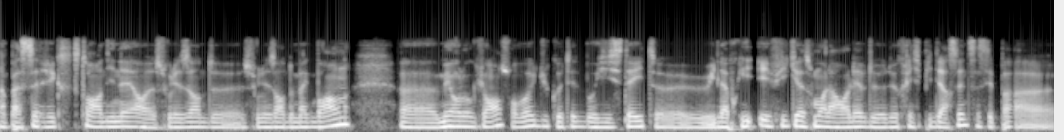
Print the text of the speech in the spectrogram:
un passage extraordinaire euh, sous les ordres de sous Mac Brown, euh, mais en l'occurrence, on voit que du côté de Boise State, euh, il a pris efficacement la relève de, Chris Peterson. Ça s'est pas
